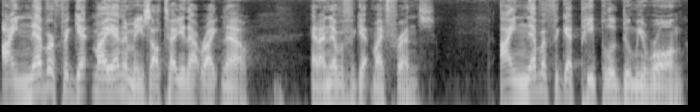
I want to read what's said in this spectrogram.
I never forget my enemies. I'll tell you that right now. And I never forget my friends. I never forget people who do me wrong.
